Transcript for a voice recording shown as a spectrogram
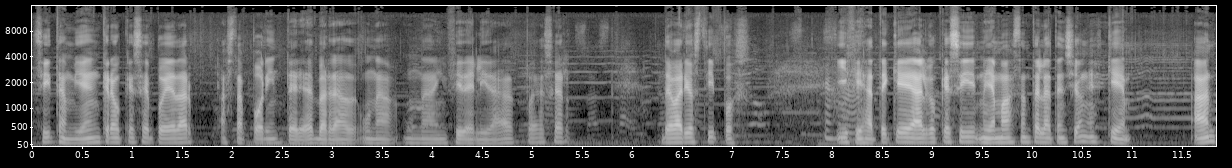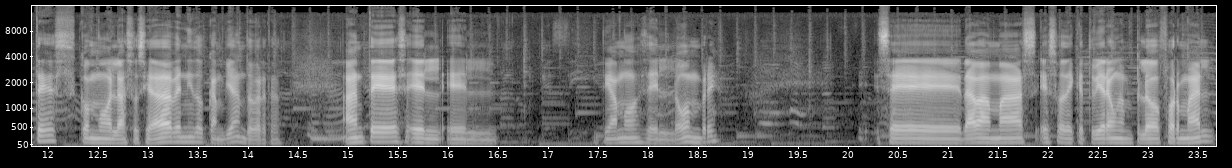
Sí, también creo que se puede dar hasta por interés, ¿verdad? Una, una infidelidad puede ser de varios tipos. Y fíjate que algo que sí me llama bastante la atención es que antes, como la sociedad ha venido cambiando, ¿verdad? Antes el, el, digamos, el hombre se daba más eso de que tuviera un empleo formal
